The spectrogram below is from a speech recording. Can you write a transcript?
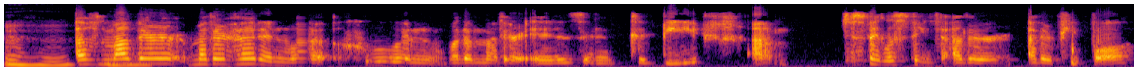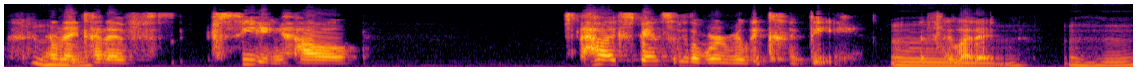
mm-hmm. of mother mm-hmm. motherhood and what, who and what a mother is and could be um, just by listening to other other people mm-hmm. and then kind of seeing how how expansive the word really could be if we let it. Mm-hmm.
